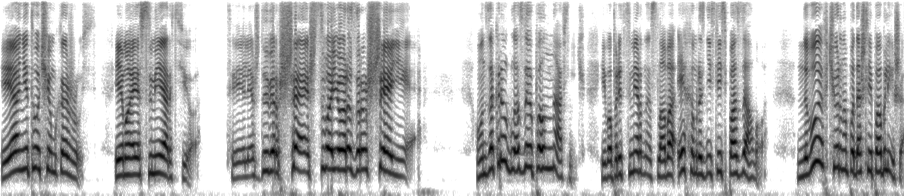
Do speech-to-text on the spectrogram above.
«Я не то, чем кажусь, и моей смертью ты лишь довершаешь свое разрушение!» Он закрыл глаза и упал навсничь. Его предсмертные слова эхом разнеслись по залу. Двое в черном подошли поближе,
